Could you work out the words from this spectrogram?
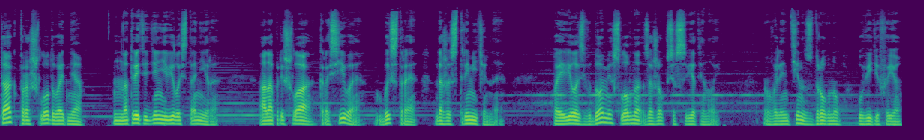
Так прошло два дня. На третий день явилась Танира. Она пришла красивая, быстрая, даже стремительная. Появилась в доме, словно зажегся свет иной. Валентин вздрогнул, увидев ее.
